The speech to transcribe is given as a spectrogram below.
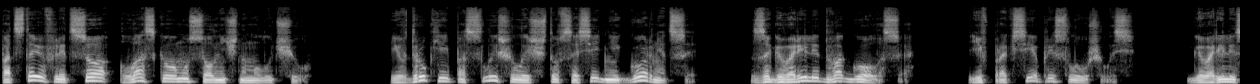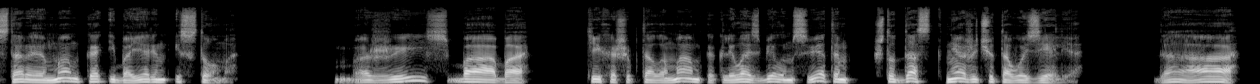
подставив лицо ласковому солнечному лучу. И вдруг ей послышалось, что в соседней горнице заговорили два голоса. Евпроксия прислушалась. говорили старая мамка и боярин Истома. «Божись, баба!» — тихо шептала мамка, клялась белым светом, что даст княжичу того зелья. «Да,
